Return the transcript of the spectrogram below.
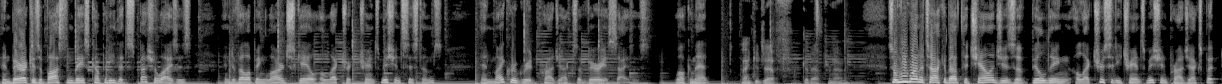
Anbaric is a Boston based company that specializes in developing large scale electric transmission systems and microgrid projects of various sizes. Welcome, Ed. Thank you, Jeff. Good afternoon. So, we want to talk about the challenges of building electricity transmission projects, but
